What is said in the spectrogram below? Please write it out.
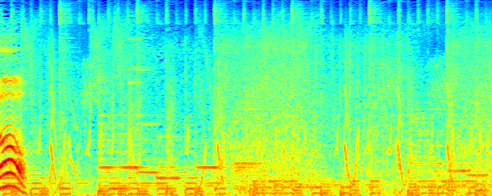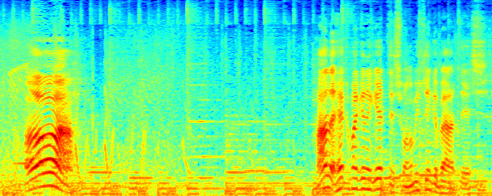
No! Ah! How the heck am I gonna get this one? Let me think about this.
